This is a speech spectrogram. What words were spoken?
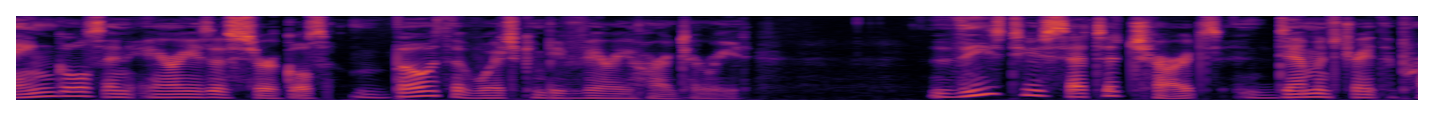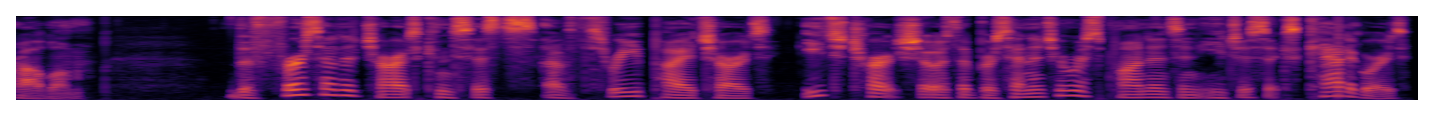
angles and areas of circles, both of which can be very hard to read. These two sets of charts demonstrate the problem. The first set of charts consists of three pie charts. Each chart shows the percentage of respondents in each of six categories.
